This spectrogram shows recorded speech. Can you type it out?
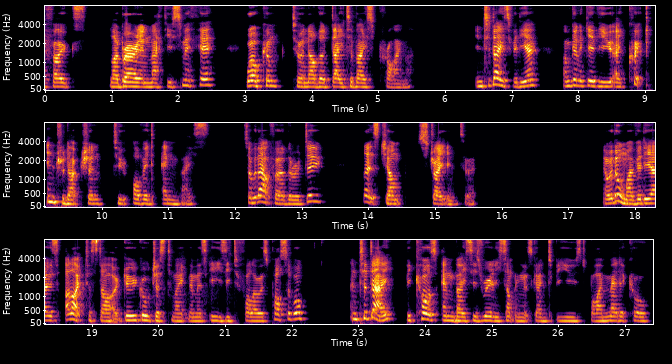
folks, librarian Matthew Smith here. Welcome to another database primer. In today's video, I'm going to give you a quick introduction to Ovid Embase. So without further ado, let's jump straight into it. Now with all my videos, I like to start at Google just to make them as easy to follow as possible. And today, because Embase is really something that's going to be used by medical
